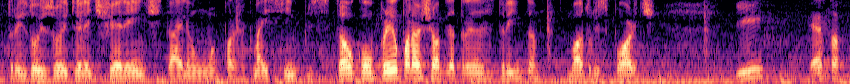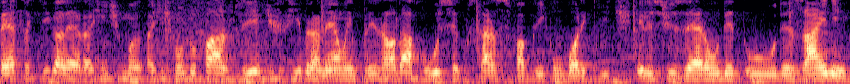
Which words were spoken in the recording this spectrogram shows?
O 328 ele é diferente, tá? Ele é um para-choque mais simples. Então eu comprei o para-choque da 330 Motor Sport e essa peça aqui, galera, a gente, a gente mandou fazer de fibra, né? Uma empresa lá da Rússia, que os caras fabricam um body kit. Eles fizeram o, de, o design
